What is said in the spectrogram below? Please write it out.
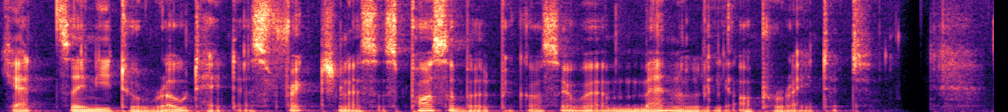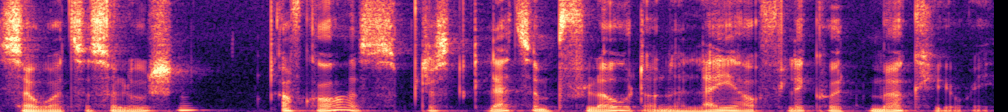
yet they need to rotate as frictionless as possible because they were manually operated. So what's the solution? Of course, just let them float on a layer of liquid mercury.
